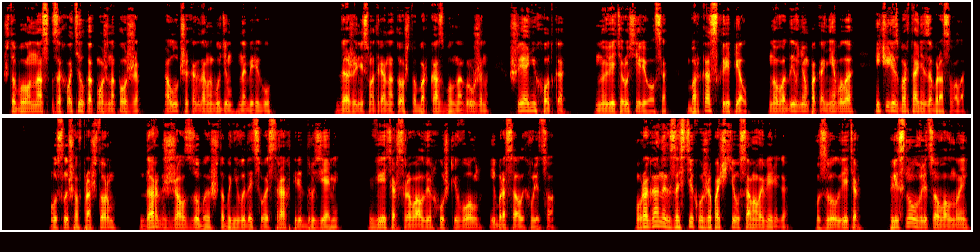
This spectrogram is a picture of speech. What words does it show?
чтобы он нас захватил как можно позже, а лучше, когда мы будем на берегу. Даже несмотря на то, что баркас был нагружен, шли они ходко, но ветер усиливался, баркас скрипел, но воды в нем пока не было и через борта не забрасывало. Услышав про шторм, Дарк сжал зубы, чтобы не выдать свой страх перед друзьями. Ветер срывал верхушки волн и бросал их в лицо. Ураган их застиг уже почти у самого берега. Взвыл ветер, плеснул в лицо волной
